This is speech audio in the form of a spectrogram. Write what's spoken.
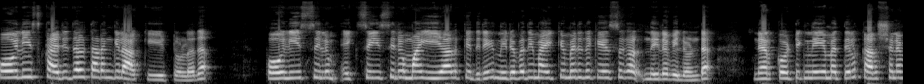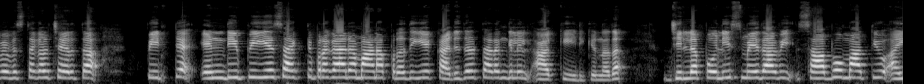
പോലീസ് കരുതൽ തടങ്കിലാക്കിയിട്ടുള്ളത് പോലീസിലും എക്സൈസിലുമായി ഇയാൾക്കെതിരെ നിരവധി മയക്കുമരുന്ന് കേസുകൾ നിലവിലുണ്ട്. നർക്കോട്ടിക് നിയമത്തിൽ കർശന വ്യവസ്ഥകൾ ചേർത്ത PIT N D P S act പ്രകാരമാണ് പ്രതിയെ കരുതൽ തടങ്കലിൽ ആക്കിയിരിക്കുന്നത്. ജില്ലാ പോലീസ് മേധാവി സാബു മാത്യു ഐ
